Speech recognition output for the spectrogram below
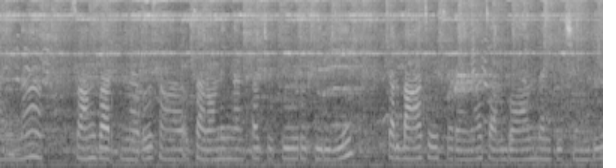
ఆయన సాంగ్ పాడుతున్నారు. సరౌండింగ్ అంతా చుట్టూరు తిరిగి చాలా బాగా చేశారు ఆయన. చాలా బాగుంది అనిపించింది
